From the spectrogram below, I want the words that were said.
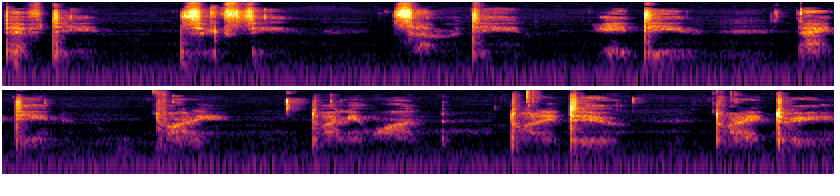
fifteen, sixteen, seventeen, eighteen, nineteen, twenty, twenty-one, twenty-two, twenty-three,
